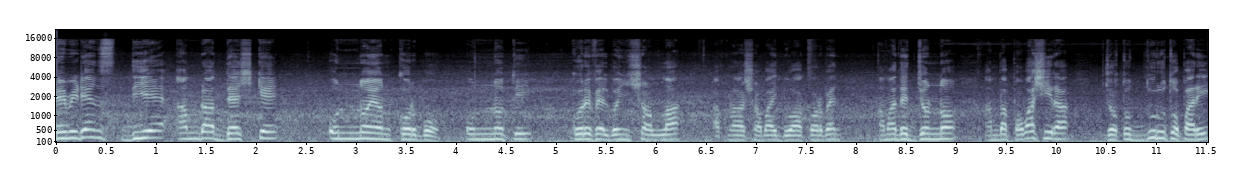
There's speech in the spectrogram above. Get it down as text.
রেমিডেন্স দিয়ে আমরা দেশকে উন্নয়ন করব। উন্নতি করে ফেলব ইনশাল্লাহ। আপনারা সবাই দোয়া করবেন। আমাদের জন্য আমরা প্রবাসীরা যত দ্রুত পারি,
